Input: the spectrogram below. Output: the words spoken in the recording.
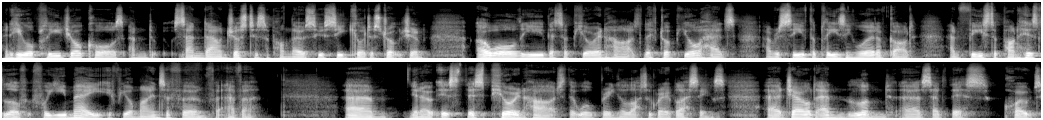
and he will plead your cause, and send down justice upon those who seek your destruction. O all ye that are pure in heart, lift up your heads, and receive the pleasing word of God, and feast upon his love, for ye may, if your minds are firm, for ever. Um, you know, it's this pure in heart that will bring a lot of great blessings. Uh, Gerald N. Lund uh, said this quote,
